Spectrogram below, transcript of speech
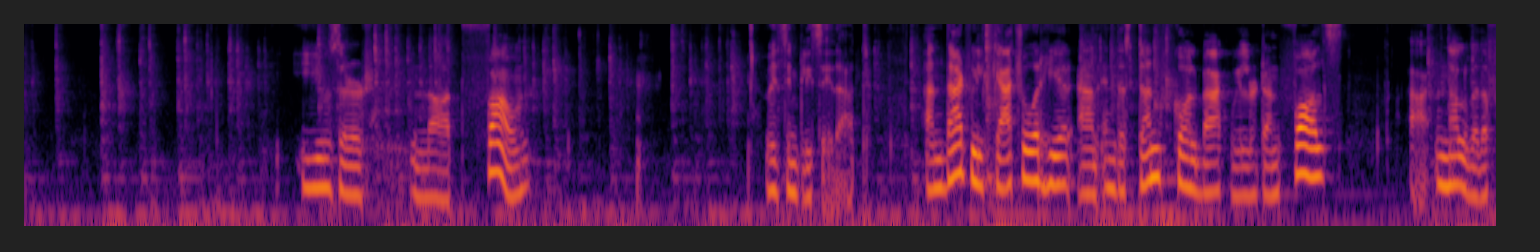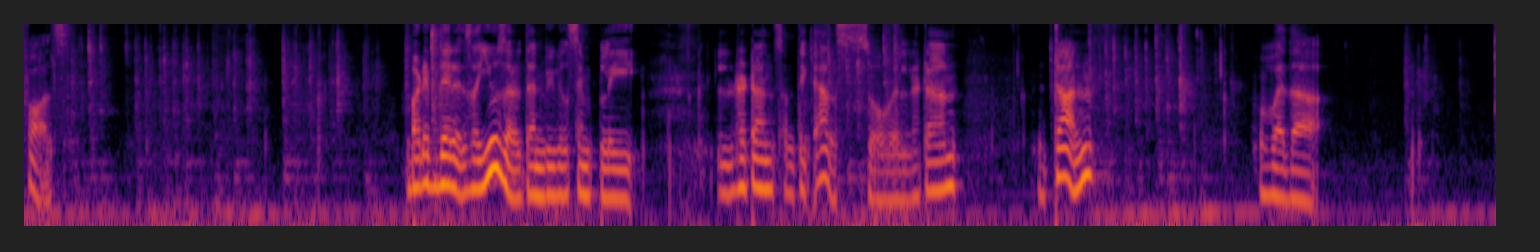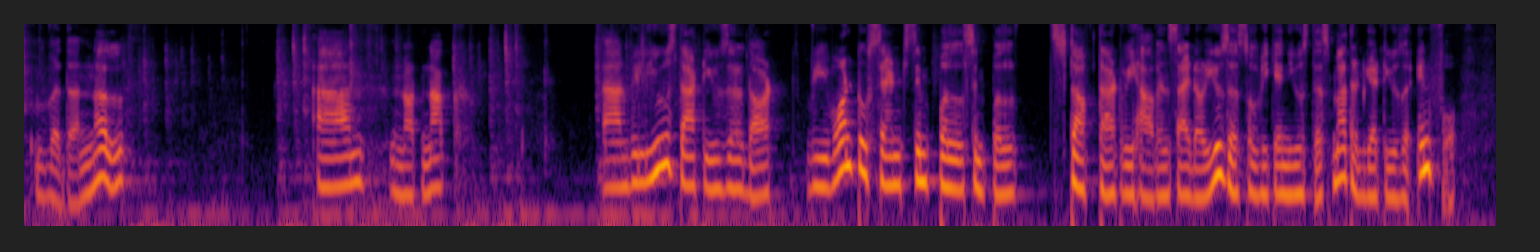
user not found we simply say that. And that will catch over here and in this done callback we'll return false uh, null with a false. But if there is a user then we will simply return something else. So we'll return done with a null and not nuck. And we'll use that user dot we want to send simple simple stuff that we have inside our user so we can use this method get user info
